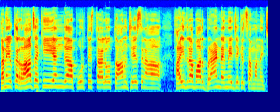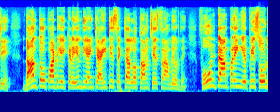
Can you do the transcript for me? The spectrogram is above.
తన యొక్క రాజకీయంగా పూర్తి స్థాయిలో తాను చేసిన హైదరాబాద్ బ్రాండ్ ఇమేజ్కి సంబంధించి దాంతో పాటుగా ఇక్కడ ఏంది అంటే ఐటీ సెక్టార్లో తాను చేసిన అభివృద్ధి. ఫోన్ ట్యాంపరింగ్ ఎపిసోడ్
